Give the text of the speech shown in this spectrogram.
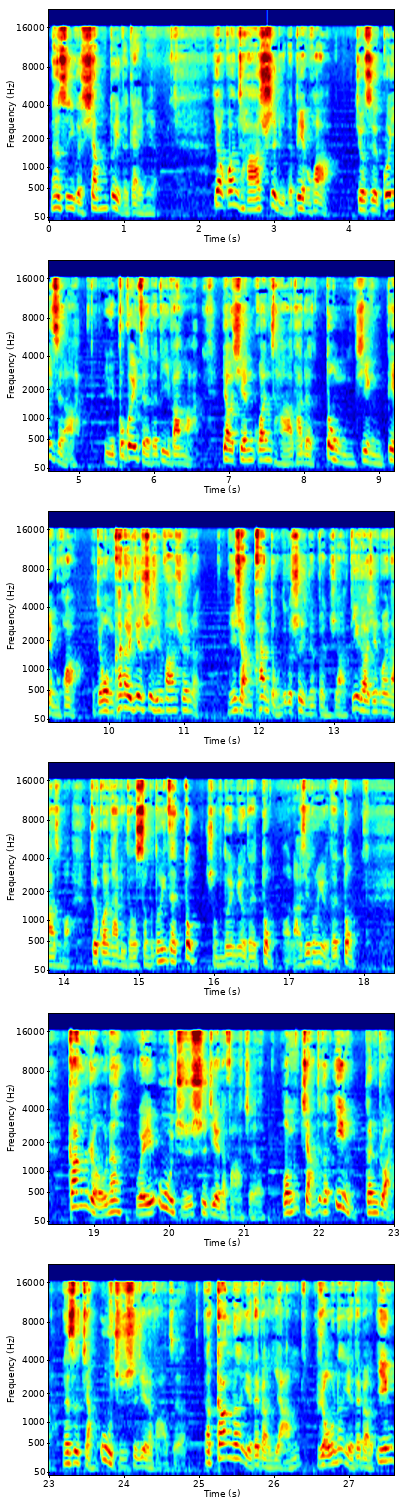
那是一个相对的概念。要观察事理的变化，就是规则啊，与不规则的地方啊，要先观察它的动静变化。就我们看到一件事情发生了，你想看懂这个事情的本质啊，第一个要先观察什么？就观察里头什么东西在动，什么东西没有在动哦，哪些东西有在动？刚柔呢为物质世界的法则，我们讲这个硬跟软，那是讲物质世界的法则。那刚呢也代表阳，柔呢也代表阴，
